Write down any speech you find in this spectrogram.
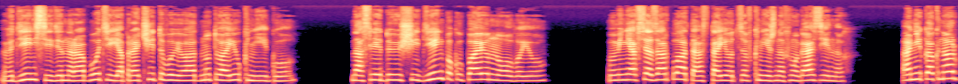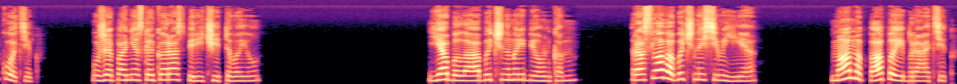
В день, сидя на работе, я прочитываю одну твою книгу. На следующий день покупаю новую. У меня вся зарплата остается в книжных магазинах. Они как наркотик. Уже по несколько раз перечитываю. Я была обычным ребенком. Росла в обычной семье. Мама, папа и братик.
